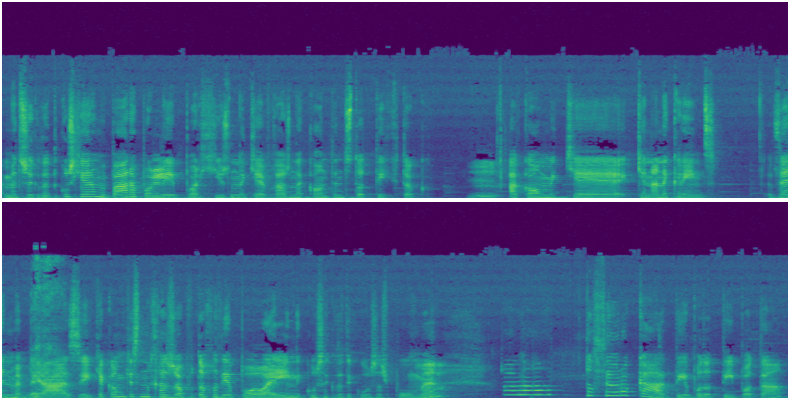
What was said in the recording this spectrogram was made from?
με τους εκδοτικούς χαίρομαι πάρα πολύ που αρχίζουν και βγάζουν content στο TikTok, ακόμη και, και να είναι cringe. Δεν με ναι. πειράζει και ακόμη και στην χαζό που το έχω δει από ελληνικούς εκδοτικούς ας πούμε, αλλά το θεωρώ κάτι από το τίποτα.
